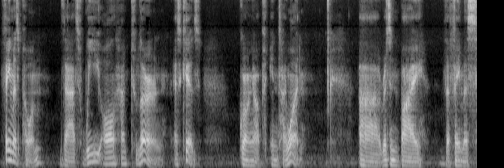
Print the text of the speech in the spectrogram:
famous poem that we all had to learn as kids growing up in Taiwan, uh, written by the famous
